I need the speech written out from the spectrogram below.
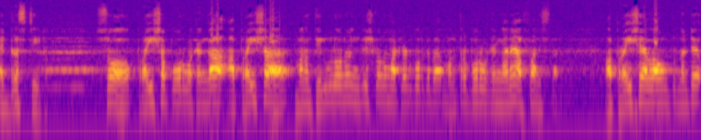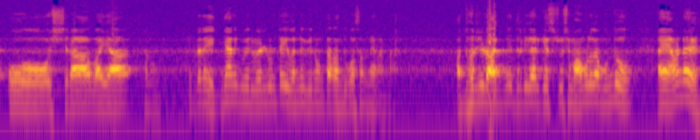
అడ్రస్ చేయటం. సో ప్రైషపూర్వకంగా ఆ ప్రైష మనం తెలుగులోనూ ఇంగ్లీష్లోనూ మాట్లాడుకోరు కదా మంత్రపూర్వకంగానే ఆహ్వానిస్తారు. ఆ ప్రైష ఎలా ఉంటుందంటే ఓ శ్రావయ అని ఉంటుంది. ఎప్పుడైనా యజ్ఞానికి మీరు వెళ్ళుంటే ఇవన్నీ వినుంటారు అందుకోసం నేను అన్నా అధ్వర్యుడు ఆగ్నేయుడి గారి కేసు చూసి మామూలుగా ముందు ఏమండే?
